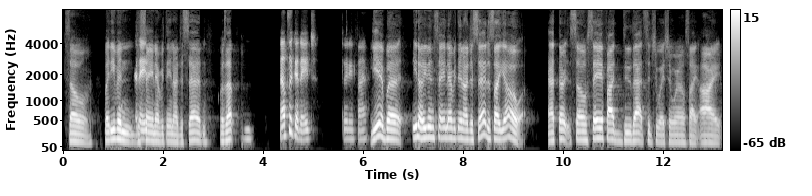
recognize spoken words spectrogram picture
So, but even just saying everything I just said, was that? Mm-hmm. That's a good age, 35. Yeah, but you know, even saying everything I just said, it's like, yo, at 30. So, say if I do that situation where I was like, all right,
